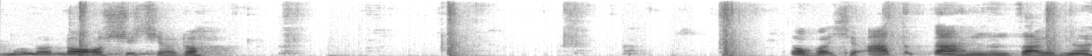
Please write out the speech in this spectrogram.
muốn nó đo xíu xíu đó. Nó gọi sẽ át tất tàn dần dần nữa.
